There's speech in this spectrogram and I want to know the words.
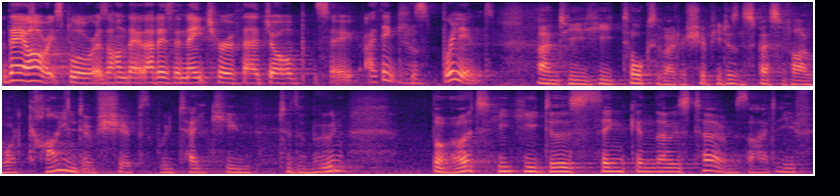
they are explorers, aren't they? That is the nature of their job. So I think yeah. he's brilliant. And he, he talks about a ship. He doesn't specify what kind of ship would take you to the moon, but he, he does think in those terms that if,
